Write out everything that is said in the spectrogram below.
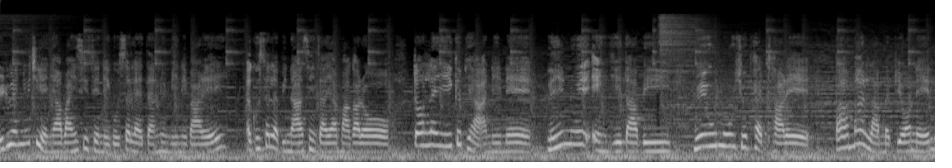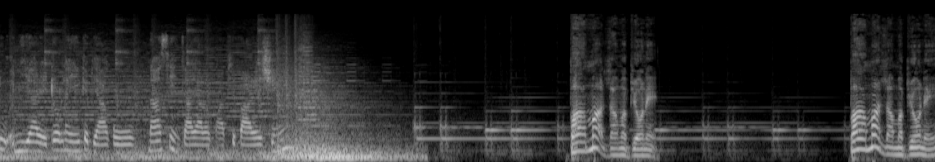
ဗီဒီယိုညွှန်ချီရဲ့ညပိုင်းစီစဉ်တွေကိုဆက်လက်တင်ပြနေပါတယ်။အခုဆက်လက်ပြီးနားဆင်ကြရမှာကတော့တော်လှန်ရေးကဗျာအနေနဲ့လင်းနွေးအိမ်ရေးသားပြီးနှွေဦးမိုးရွတ်ဖတ်ထားတဲ့ဘာမှလာမပြောနဲ့လို့အမည်ရတဲ့တော်လှန်ရေးကဗျာကိုနားဆင်ကြရတော့မှာဖြစ်ပါတယ်ရှင်။ဘာမှလာမပြောနဲ့ဘာမှလာမပြောနဲ့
